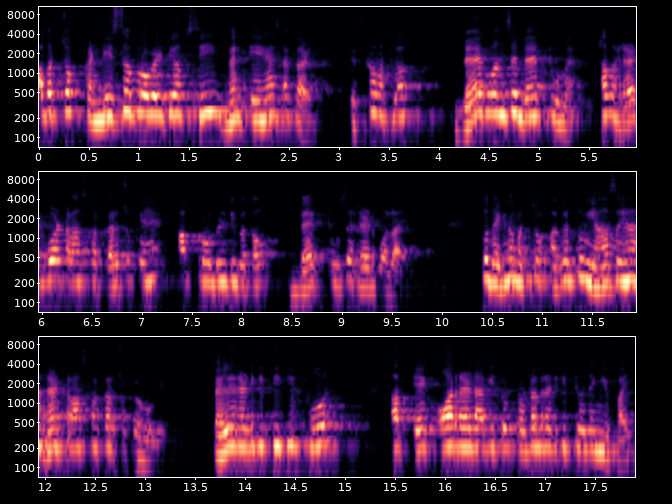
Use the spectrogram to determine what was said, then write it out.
अब बच्चों conditional probability of C when A has occurred इसका मतलब बैग वन से बैग टू में हम रेड बॉल ट्रांसफ़र कर चुके हैं। अब प्रोबेबिलिटी बताओ बैग टू से रेड बॉल आए। तो देखना बच्चों, अगर तुम यहाँ से यहाँ रेड ट्रांसफ़र कर चुके होगे पहले रेड कितनी थी? फोर अब एक और रेड आ गई तो टोटल रेड कितनी हो जाएँगी? फाइव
